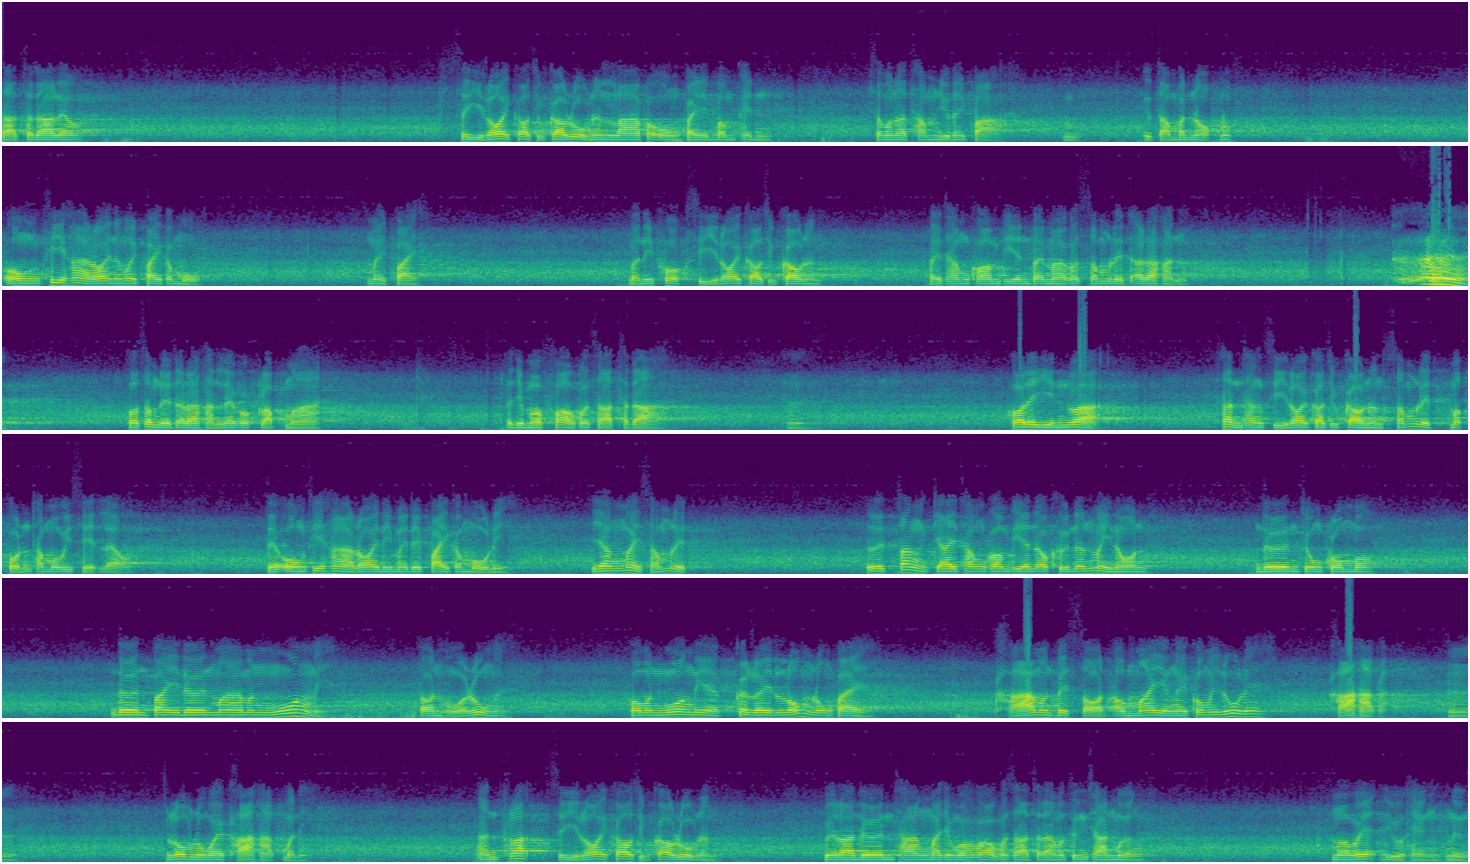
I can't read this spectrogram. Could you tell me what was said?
ศาสดาแล้วสี่ร้อยเก้าสิบเก้ารูปนั้นลาพระองค์ไปบำเพ็ญสมณธรรมอยู่ในป่า อยู่ตามบ้านนอกนู้นองค์ที่ห้าร้อยนั้นไม่ไปกับหมู่ ไม่ไปบันนี้พวกสี่ร้อยเก้าสิบเก้านั้น ไปทำความเพียรไปมาก็สำเร็จอรหันต์ พอสำเร็จอรหันต์แล้วก็กลับมาเราจะมาเฝ้าพระศาสดาพอได้ยินว่าท่านทั้ง 499 นั้นสำเร็จมรรคผลธรรมวิเศษแล้ว แต่องค์ที่ 500 นี้ไม่ได้ไปกับหมู่นี่ ยังไม่สำเร็จเลยตั้งใจทำความเพียรเอาคืนนั้นไม่นอน เดินจงกรมบ เดินไปเดินมามันง่วงนี่ ตอนหัวรุ่งนะพอมันง่วงเนี่ย ก็เลยล้มลงไป ขามันไปสอดเอาไม้ยังไงก็ไม่รู้เลย ขาหักอะล้มลงไปขาหักแบบนี้ อันพระสี่ร้อยเก้าสิบเก้ารูปนั้น เวลาเดินทางมาจากพระพ่อพระศาสดามาถึงชานเมือง มาแวะอยู่แห่งหนึ่ง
